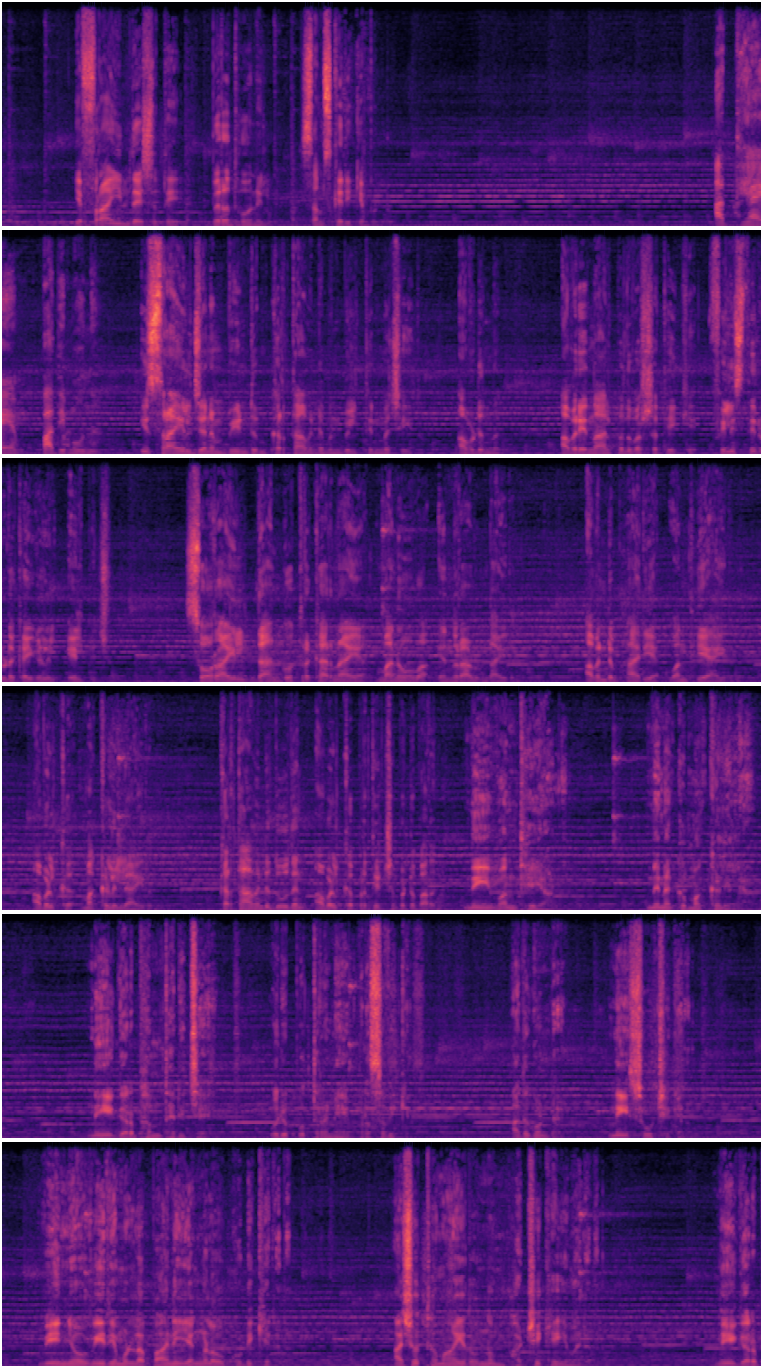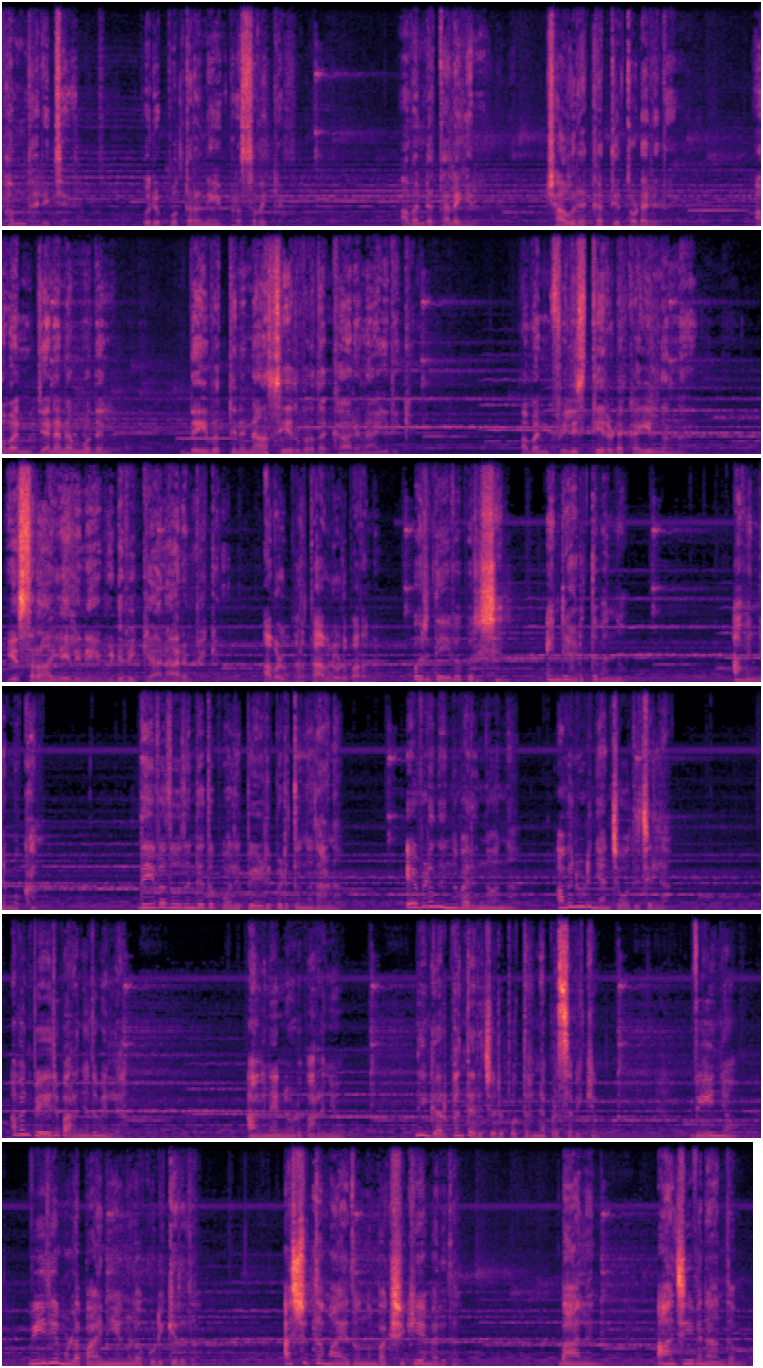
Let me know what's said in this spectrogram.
എഫ്രായിം ദേശത്തെ പിറധോനിൽ സംസ്കരിക്കപ്പെട്ടു. അധ്യായം പതിമൂന്ന്. ഇസ്രായേൽ ജനം വീണ്ടും കർത്താവിന്റെ മുൻപിൽ തിന്മ ചെയ്തു. അവിടുന്ന് അവരെ നാൽപ്പത് വർഷത്തേക്ക് ഫിലിസ്തീനയുടെ കൈകളിൽ ഏൽപ്പിച്ചു. സോറായിൽ ദാൻ ഗോത്രക്കാരനായ മനോവ എന്നൊരാളുണ്ടായിരുന്നു. അവന്റെ ഭാര്യ വന്ധ്യയായിരുന്നു. അവൾക്ക് മക്കളില്ലായിരുന്നു. കർത്താവിന്റെ ദൂതൻ അവൾക്ക് പ്രത്യക്ഷപ്പെട്ടു പറഞ്ഞു നീ വന്ധ്യയാണ്. നിനക്ക് മക്കളില്ല. നീ ഗർഭം ധരിച്ച് ഒരു പുത്രനെ പ്രസവിക്കും. അതുകൊണ്ട് നീ സൂക്ഷിക്കണം. വീഞ്ഞോ വീര്യമുള്ള പാനീയങ്ങളോ കുടിക്കരുത്. അശുദ്ധമായതൊന്നും ഭക്ഷിക്കുകയുമരുത് നീ ഗർഭം ധരിച്ച് ഒരു പുത്രനെ പ്രസവിക്കും. അവന്റെ തലയിൽ ക്ഷൗരക്കത്തി തുടരുത്. അവൻ ജനനം മുതൽ ദൈവത്തിന് നാസീർവ്രതക്കാരനായിരിക്കും. അവൻ ഫിലിസ്തീനയുടെ കയ്യിൽ നിന്ന് ഇസ്രായേലിനെ വിടുവിക്കാൻ ആരംഭിക്കും. അവൾ ഭർത്താവിനോട് പറഞ്ഞു ഒരു ദൈവപുരുഷൻ എന്റെ അടുത്ത് വന്നു. അവന്റെ മുഖം ദൈവദൂതന്റെതുപോലെ പേടിപ്പെടുത്തുന്നതാണ്. എവിടെ നിന്ന് വരുന്നുവെന്ന് അവനോട് ഞാൻ ചോദിച്ചില്ല. അവൻ പേര് പറഞ്ഞതുമില്ല. അവൻ എന്നോട് പറഞ്ഞു നീ ഗർഭം ധരിച്ചൊരു പുത്രനെ പ്രസവിക്കും. വീഞ്ഞോ വീര്യമുള്ള പാനീയങ്ങളോ കുടിക്കരുത്. അശുദ്ധമായതൊന്നും ഭക്ഷിക്കുകയുമരുത് ബാലൻ ആജീവനാന്തം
